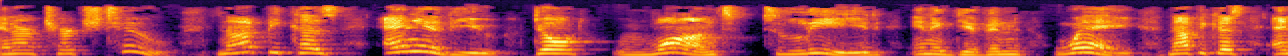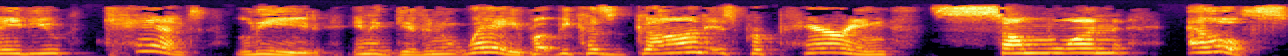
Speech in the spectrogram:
in our church too. Not because any of you don't want to lead in a given way. Not because any of you can't lead in a given way, but because God is preparing someone else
